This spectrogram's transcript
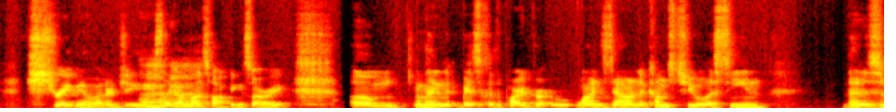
straight male energy. He's like, "I'm not talking, sorry." Um, and then basically the party winds down. It comes to a scene that is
